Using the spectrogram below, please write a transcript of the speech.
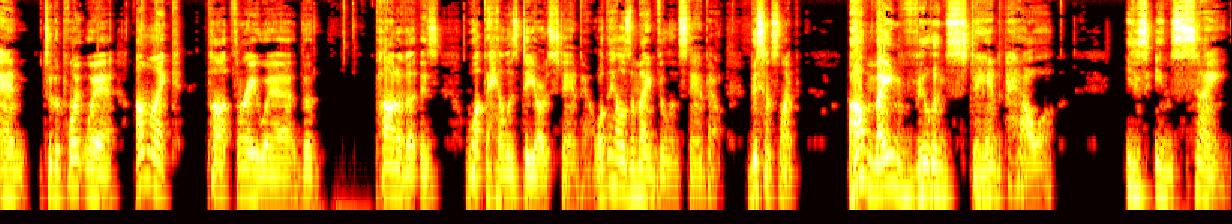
and to the point where, unlike part three, where the part of it is what the hell is Dio's stand power? What the hell is the main villain's stand power? This one's like our main villain's stand power is insane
